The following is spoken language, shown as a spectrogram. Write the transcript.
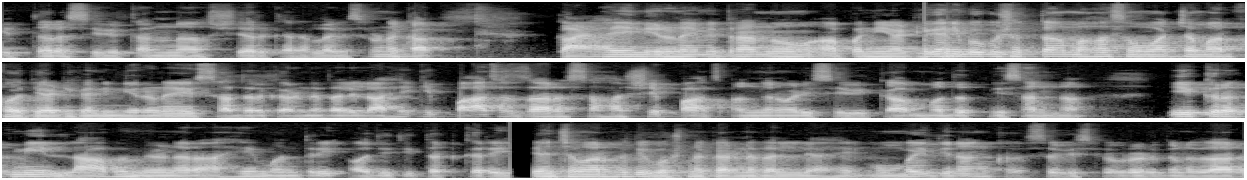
इतर सेविकांना शेअर करायला विसरू नका. काय आहे निर्णय मित्रांनो? आपण या ठिकाणी बघू शकता महासंवादच्या मार्फत या ठिकाणी निर्णय सादर करण्यात आलेला आहे की पाच हजार सहाशे पाच अंगणवाडी सेविका मदतनीसांना एक रकमी लाभ मिळणार आहे मंत्री अदिती तटकरे यांच्या मार्फत ही घोषणा करण्यात आलेली आहे. मुंबई दिनांक सव्वीस फेब्रुवारी दोन हजार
